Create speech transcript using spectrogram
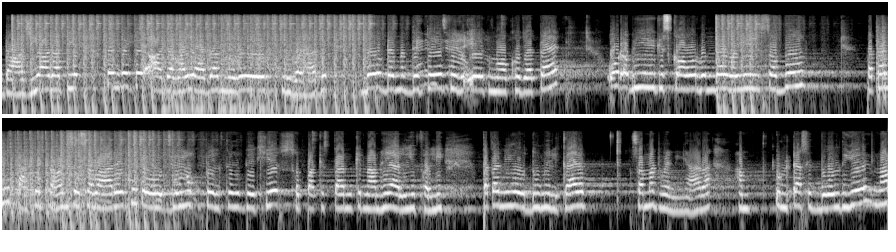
बाजी आ जाती है। फिर कहते आजा भाई आजा मेरे एक किल बढ़ा दे। बहुत डैमेज देते हैं, फिर एक नॉक हो जाता है। और अभी एक इसका और बंदा है भाई, सब पता नहीं पाकिस्तान से सब आ रहे थे तो दोनों को पेलते हैं, देखिए, सब पाकिस्तान के नाम है अली पता नहीं उर्दू में लिखा है, समझ में नहीं आ रहा। हम उल्टा से बोल दिए ना,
